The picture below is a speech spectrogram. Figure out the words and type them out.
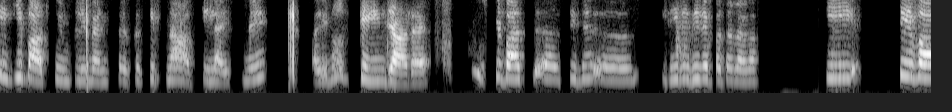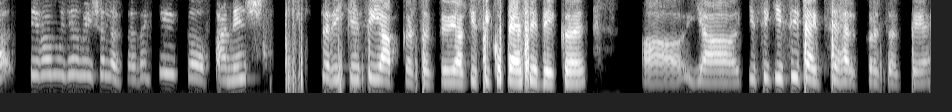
एक ही बात को इम्प्लीमेंट करके कितना आपकी लाइफ में यू नो चेंज आ रहा है। उसके बाद सीधे धीरे धीरे पता लगा कि सेवा सेवा मुझे हमेशा लगता था कि एक फाइनेंस तरीके से ही आप कर सकते हो, या किसी को पैसे देकर या किसी किसी टाइप से हेल्प कर सकते हैं।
